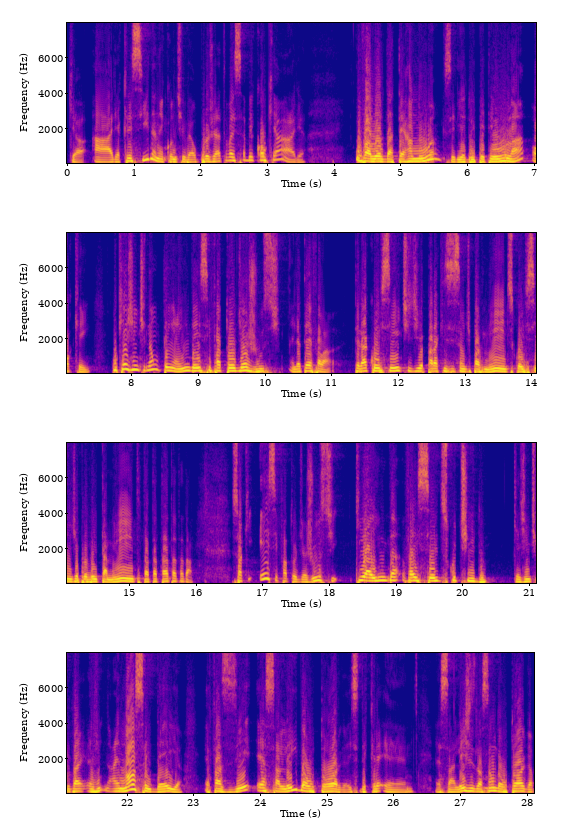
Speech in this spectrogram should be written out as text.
que a, área crescida, né, quando tiver o projeto, vai saber qual que é a área. O valor da terra nua, que seria do IPTU lá, ok. O que a gente não tem ainda é esse fator de ajuste. Ele até fala, terá coeficiente de, para aquisição de pavimentos, coeficiente de aproveitamento, tá, tá, tá, tá, tá, tá. Só que esse fator de ajuste que ainda vai ser discutido, que a gente vai, a, gente, a nossa ideia é fazer essa lei da outorga, esse decre, é, essa legislação da outorga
